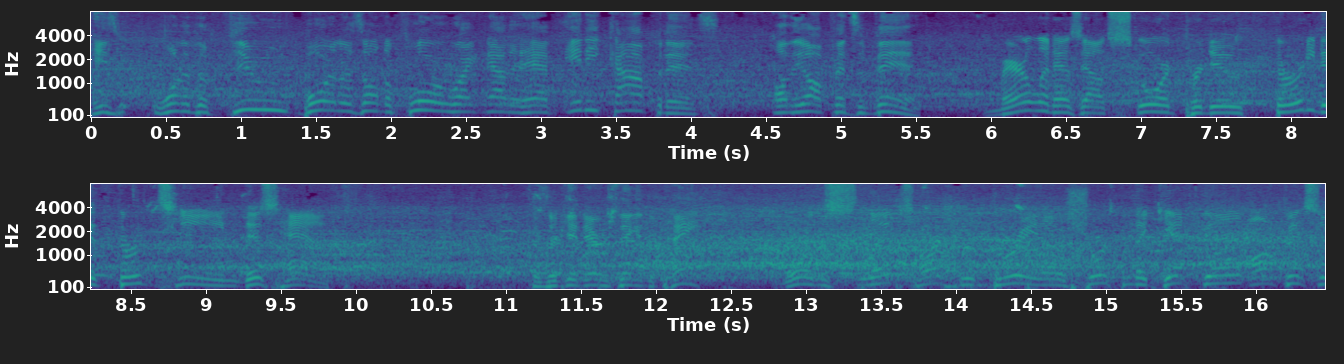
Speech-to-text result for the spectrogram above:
He's one of the few Boilers on the floor right now that have any confidence on the offensive end. Maryland has outscored Purdue 30 to 13 this half. Because they're getting everything in the paint. More slips, Hart for three. That was short from the get-go. Offensive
